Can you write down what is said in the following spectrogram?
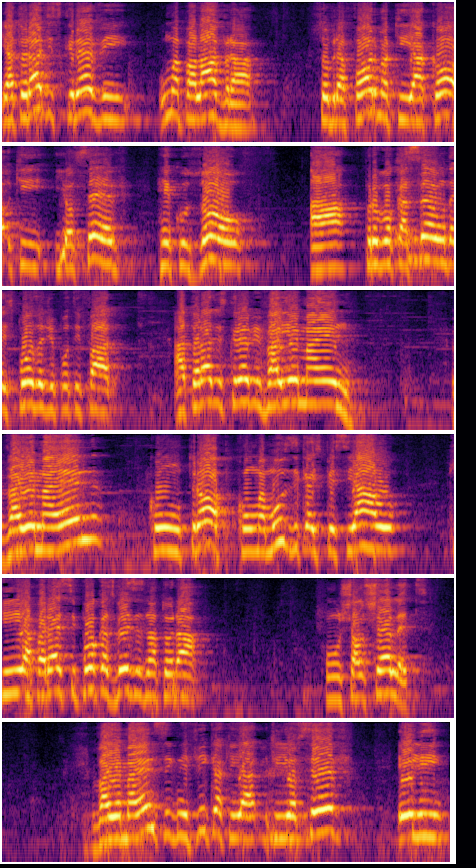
e a Torá descreve uma palavra sobre a forma que, que Yosef recusou a provocação da esposa de Potifar. A Torá descreve Vayemaen. Vayemaen com um trop, com uma música especial que aparece poucas vezes na Torá, com o Shalshelet. Vayemaen significa que, que Yosef, ele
